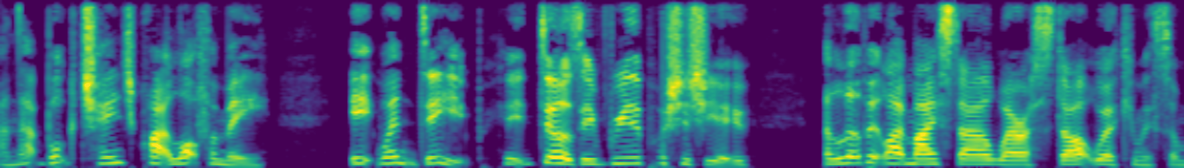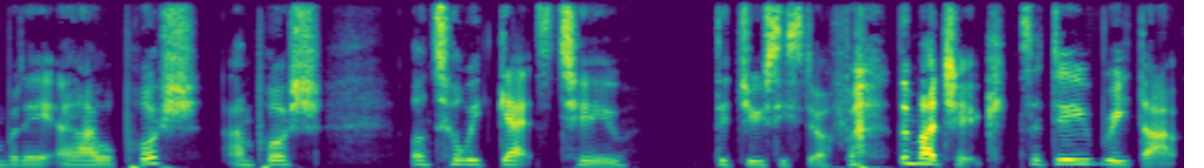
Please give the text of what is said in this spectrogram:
And that book changed quite a lot for me. It went deep. It does. It really pushes you. A little bit like my style, where I start working with somebody and I will push and push until we get to the juicy stuff, the magic. So do read that.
